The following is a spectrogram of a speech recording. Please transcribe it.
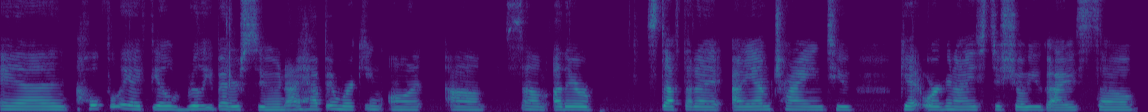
and hopefully I feel really better soon. I have been working on um, some other stuff that I, I am trying to get organized to show you guys. So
